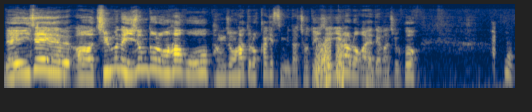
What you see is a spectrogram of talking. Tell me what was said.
네 이제 어, 질문은 이 정도로 하고 방송하도록 하겠습니다. 저도 이제 일하러 가야 돼가지고 어,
